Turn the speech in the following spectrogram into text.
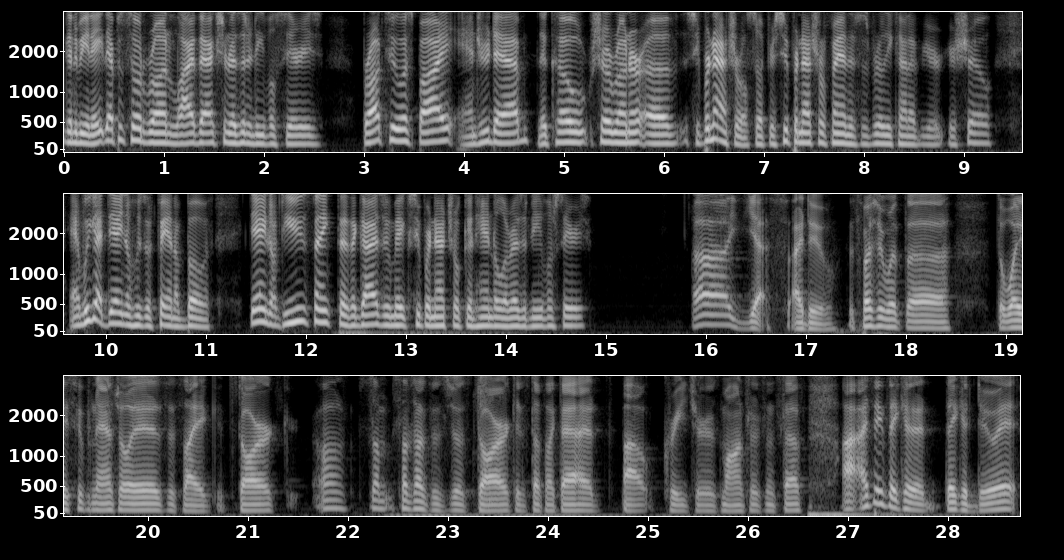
going to be an eight episode run live action Resident Evil series brought to us by Andrew Dabb, the co showrunner of Supernatural. So if you're a Supernatural fan, this is really kind of your, your show. And we got Daniel, who's a fan of both. Daniel, do you think that the guys who make Supernatural can handle a Resident Evil series? Uh, yes, I do. Especially with the the way Supernatural is. It's like it's dark. Uh, some sometimes it's just dark and stuff like that. It's about creatures, monsters, and stuff. I, I think they could they could do it.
